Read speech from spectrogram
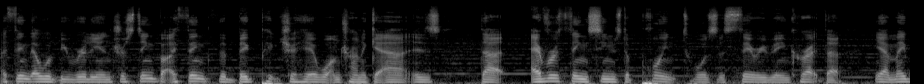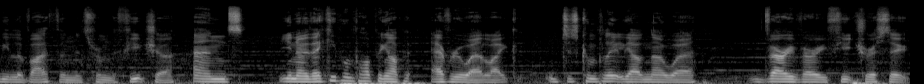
I think that would be really interesting, but I think the big picture here, what I'm trying to get at, is that everything seems to point towards this theory being correct that yeah, maybe Leviathan is from the future. And, you know, they keep on popping up everywhere, like, just completely out of nowhere. Very, very futuristic,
